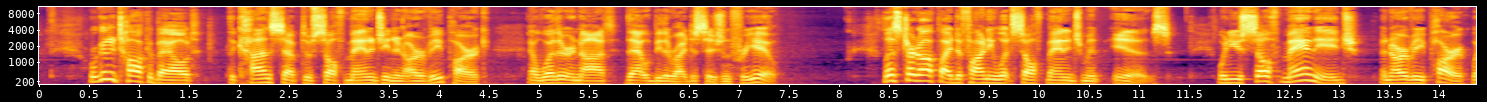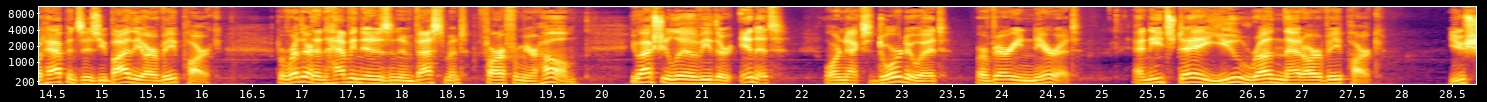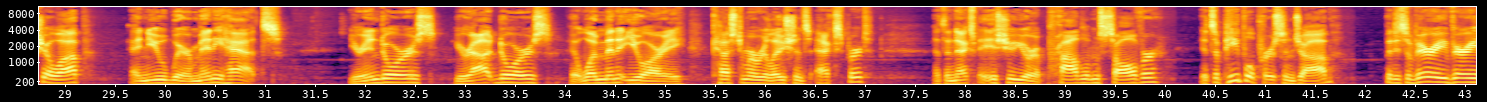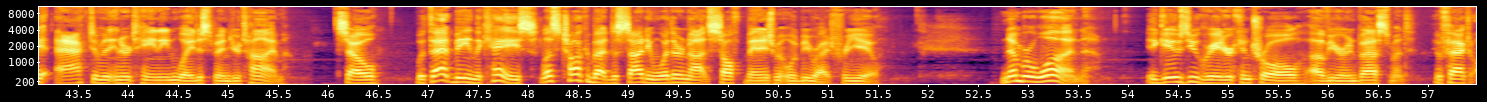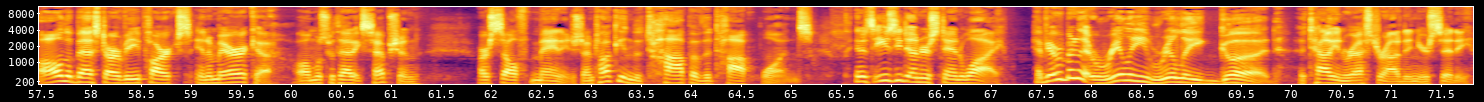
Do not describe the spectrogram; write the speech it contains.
We're going to talk about the concept of self managing an RV park and whether or not that would be the right decision for you. Let's start off by defining what self management is. When you self manage an RV park, what happens is you buy the RV park but rather than having it as an investment far from your home, you actually live either in it or next door to it or very near it. And each day you run that RV park. You show up and you wear many hats. You're indoors, you're outdoors. At one minute, you are a customer relations expert. At the next issue, you're a problem solver. It's a people person job, but it's a very, very active and entertaining way to spend your time. So with that being the case, let's talk about deciding whether or not self management would be right for you. Number one, it gives you greater control of your investment. In fact, all the best RV parks in America, almost without exception, are self managed. I'm talking the top of the top ones. And it's easy to understand why. Have you ever been to that really, really good Italian restaurant in your city?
